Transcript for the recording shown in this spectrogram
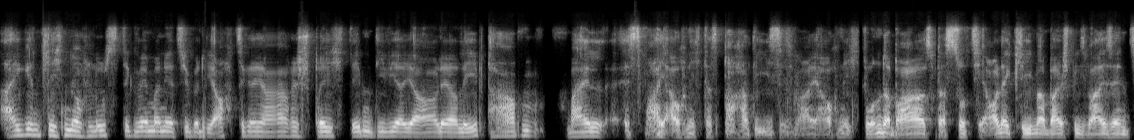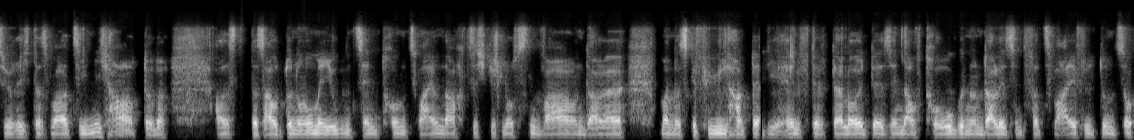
eigentlich noch lustig, wenn man jetzt über die 80er Jahre spricht, eben die wir ja alle erlebt haben, weil es war ja auch nicht das Paradies. Es war ja auch nicht wunderbar. Also das soziale Klima beispielsweise in Zürich, das war ziemlich hart, oder? Als das autonome Jugendzentrum 82 geschlossen war und äh, man das Gefühl hatte, die Hälfte der Leute sind auf Drogen und alle sind verzweifelt und so.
